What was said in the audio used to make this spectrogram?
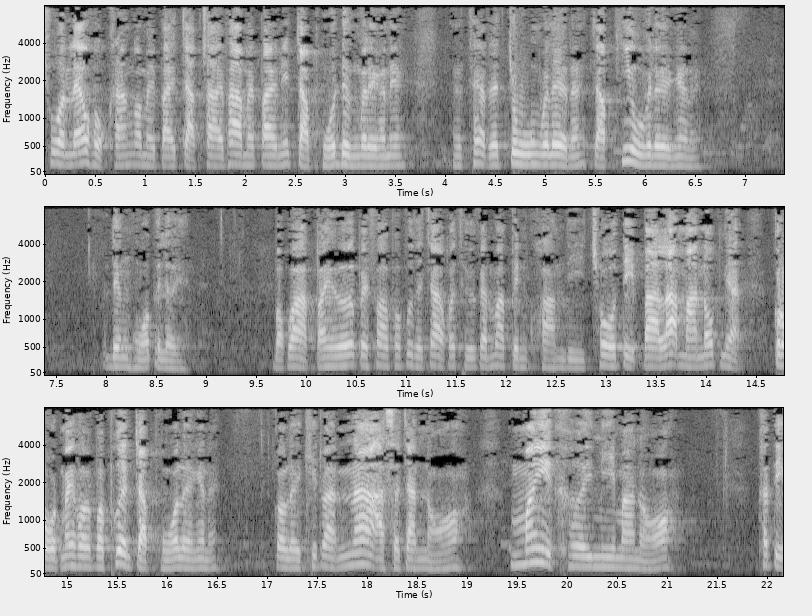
ชวนแล้วหกครั้งก็ไม่ไป จับชายผ้าไม่ไปนี่จับหัวดึงไปเลยกันเนี่ยแทบจะจูงไปเลยนะจับหิ้วไปเลยอย่างเงี้ยดึงหัวไปเลย บอกว่าไปเออไปเฝ้าพระพุทธเจ้าก็ถือกันว่าเป็นความดี โชติปาละมานพเนี่ยโกรธไหมพอเพื่อนจับหัวเลยไงนะก็เลยคิดว่าน่าอัศจรรย์หนอ ไม่เคยมีมาหนอ คติ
